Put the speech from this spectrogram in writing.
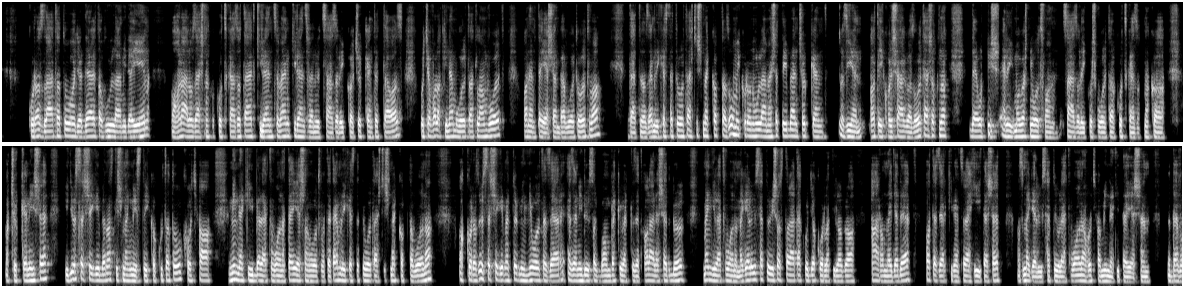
akkor az látható, hogy a delta hullám idején a halálozásnak a kockázatát 90-95%-kal csökkentette az, hogyha valaki nem oltatlan volt, hanem teljesen be volt oltva, tehát az emlékeztető oltást is megkapta. Az omikron hullám esetében csökkent az ilyen hatékonysága az oltásoknak, de ott is elég magas, 80%-os volt a kockázatnak a, a csökkenése. Így összességében azt is megnézték a kutatók, hogyha mindenki be lett volna teljesen oltva, tehát emlékeztető oltást is megkapta volna, akkor az összességében több mint 8000 ezen időszakban bekövetkezett halálesetből mennyi lett volna megelőzhető, és azt találták, hogy gyakorlatilag a háromnegyede, 6097 eset, az megelőzhető lett volna, hogyha mindenki teljesen be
